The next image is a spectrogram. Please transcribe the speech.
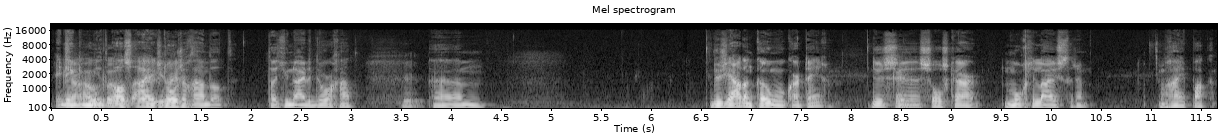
Ik, denk niet hopen als eh, Ajax door zou gaan, dat, dat United doorgaat. Ja. Ehm, dus ja, dan komen we elkaar tegen. Dus Oké. eh Solskjaer, mocht je luisteren, we gaan je pakken.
